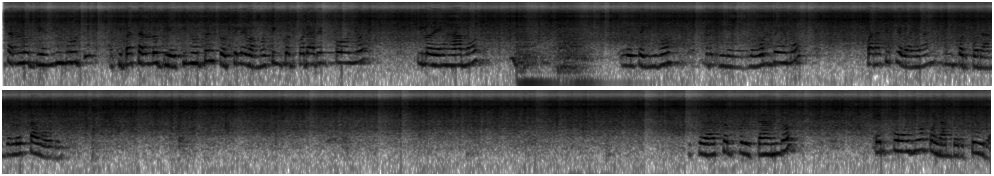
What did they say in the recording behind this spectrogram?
Pasaron los 10 minutos aquí pasaron los 10 minutos entonces le vamos a incorporar el pollo y lo dejamos. Le seguimos le revolvemos para que se vayan incorporando los sabores. Se va sofritando el pollo con la abertura.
